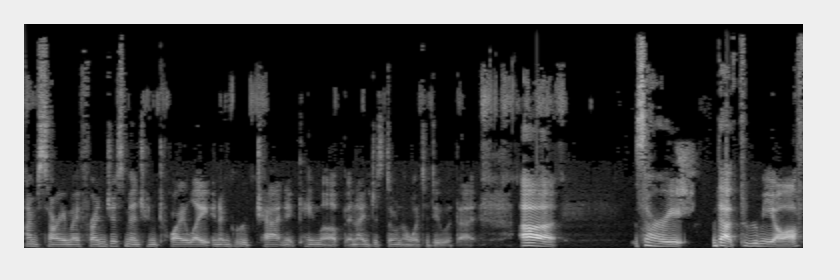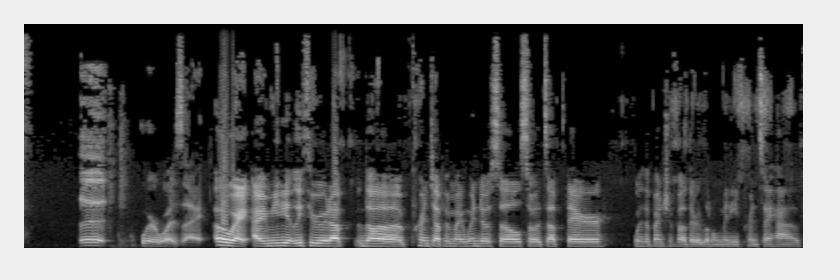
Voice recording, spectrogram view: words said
I'm sorry, my friend just mentioned Twilight in a group chat and it came up, and I just don't know what to do with that. Uh, sorry, that threw me off. Uh, where was I? Oh, right. I immediately threw it up, the print up in my windowsill, so it's up there with a bunch of other little mini prints I have.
